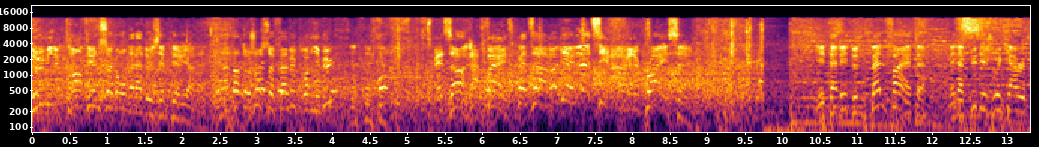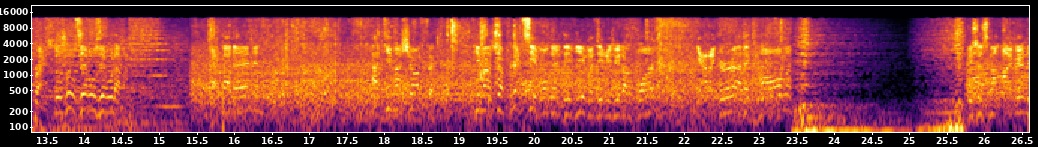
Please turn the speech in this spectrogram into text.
2 minutes 31 secondes à la deuxième période. On attend toujours ce fameux premier but. Spezza, la fin. Spezza revient. Le tir arrêt de Price. Il est allé d'une belle feinte, mais n'a plus déjoué Carey Price. Toujours 0-0 là-bas. À Timashov. Timashov, le tir rondelle dévié, redirigé dans le coin. Gallagher avec Hall. Et ce sera Hyman.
